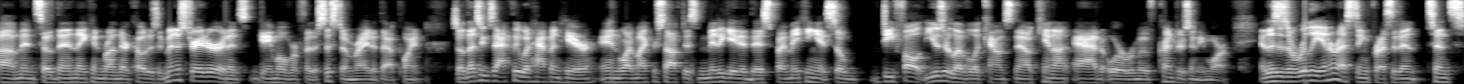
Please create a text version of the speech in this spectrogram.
Um, and so then they can run their code as administrator and it's game over for the system right at that point. So that's exactly what happened here and why Microsoft has mitigated this by making it so default user level accounts now cannot add or remove printers anymore. And this is a really interesting precedent since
